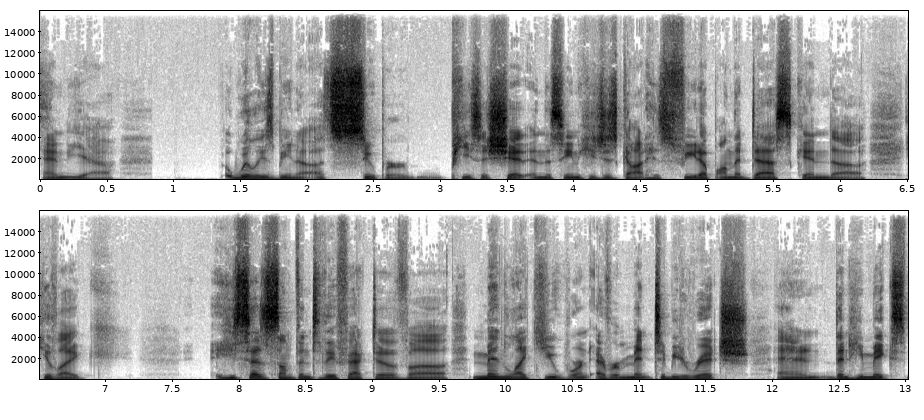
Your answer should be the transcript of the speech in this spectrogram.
And yeah, Willie's being a, a super piece of shit in the scene. He's just got his feet up on the desk and uh, he like he says something to the effect of uh, "Men like you weren't ever meant to be rich," and then he makes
